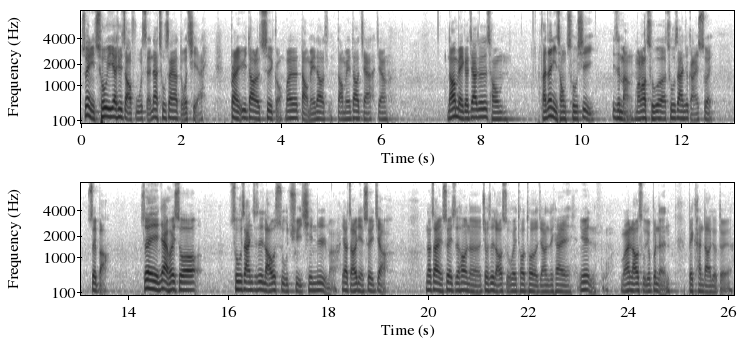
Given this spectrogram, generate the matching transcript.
所以你初一要去找福神，那初三要躲起来，不然遇到了赤狗，不然倒霉到倒霉到家这样。然后每个家就是从，反正你从除夕一直忙忙到初二，初三就赶快睡，睡饱。所以人家也会说，初三就是老鼠娶亲日嘛，要早一点睡觉。那早点睡之后呢，就是老鼠会偷偷的这样子开，因为玩老鼠就不能被看到就对了。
